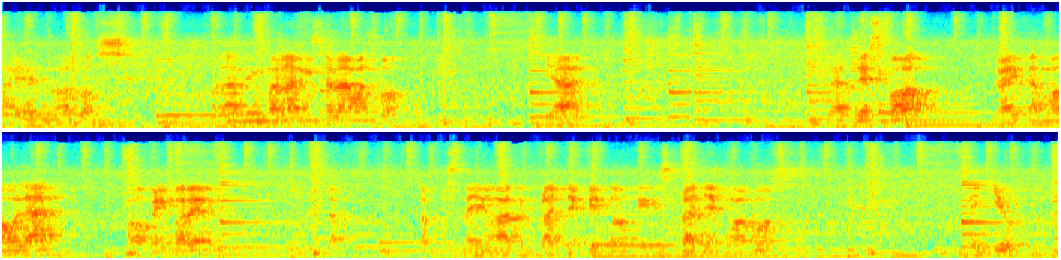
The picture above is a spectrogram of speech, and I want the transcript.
Ayan mga boss. Maraming maraming salamat po. Yan. God bless po. Kahit na maulan, okay pa rin. Tap- Tapos na yung ating project dito, Tiris Project mga boss. Thank you.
